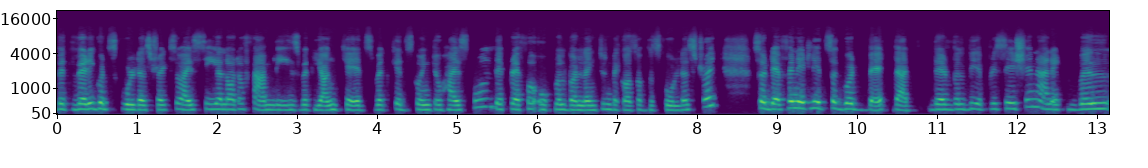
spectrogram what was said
with very good school districts. So I see a lot of families with young kids, with kids going to high school. They prefer Oakville Burlington because of the school district. So definitely it's a good bet that there will be appreciation and it will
